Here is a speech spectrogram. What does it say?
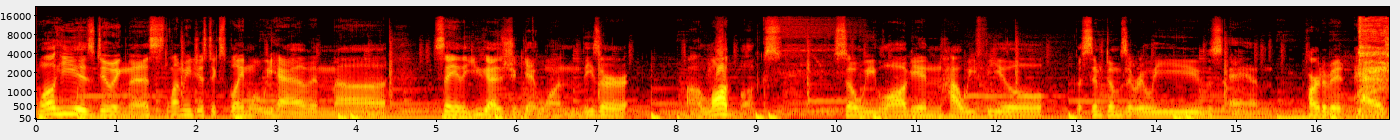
while he is doing this, let me just explain what we have and uh, say that you guys should get one. These are uh, log books. So we log in how we feel, the symptoms it relieves, and part of it has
